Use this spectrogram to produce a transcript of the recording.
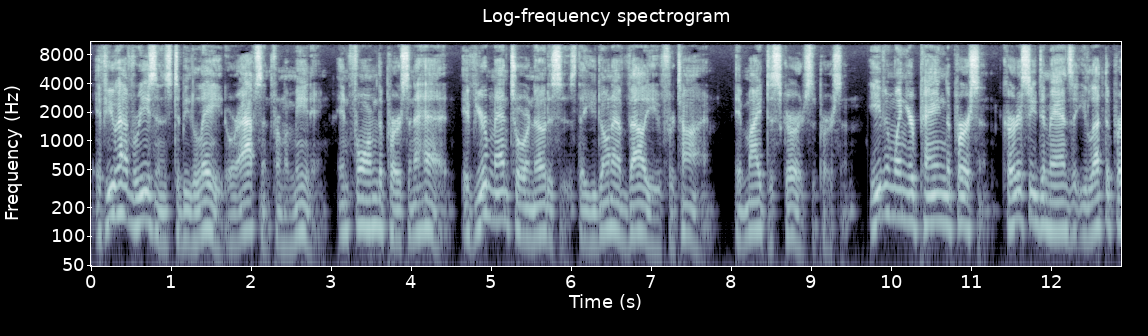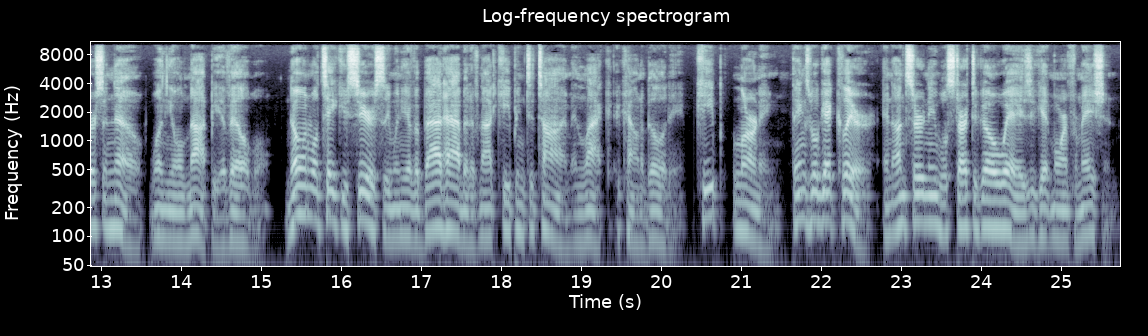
If you have reasons to be late or absent from a meeting, inform the person ahead. If your mentor notices that you don't have value for time, it might discourage the person. Even when you're paying the person, courtesy demands that you let the person know when you'll not be available. No one will take you seriously when you have a bad habit of not keeping to time and lack accountability. Keep learning. Things will get clearer, and uncertainty will start to go away as you get more information.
